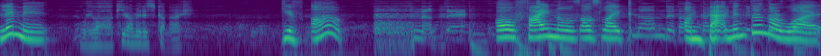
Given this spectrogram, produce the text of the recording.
Limit. 俺は諦めるしかない Give up. なんて Oh, finals. I was like, なんで On badminton or what?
